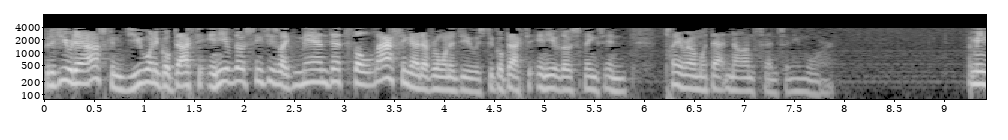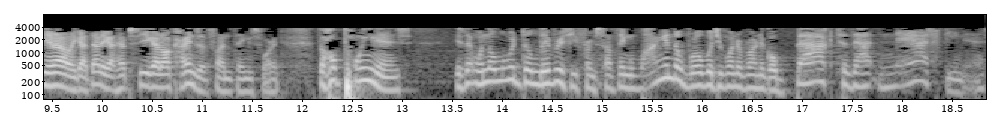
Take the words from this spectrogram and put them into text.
But if you were to ask him, do you want to go back to any of those things? He's like, man, that's the last thing I'd ever want to do is to go back to any of those things and play around with that nonsense anymore. I mean, you not only got that, you got Hep C, you got all kinds of fun things for it. The whole point is, is that when the Lord delivers you from something, why in the world would you want to run to go back to that nastiness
